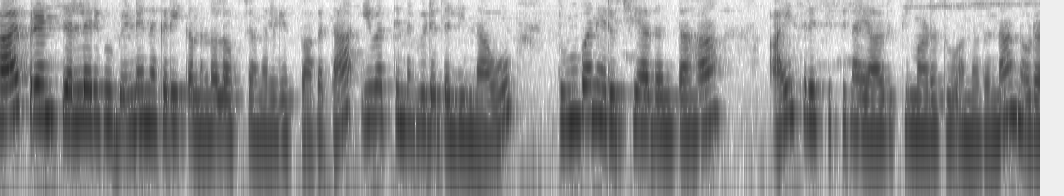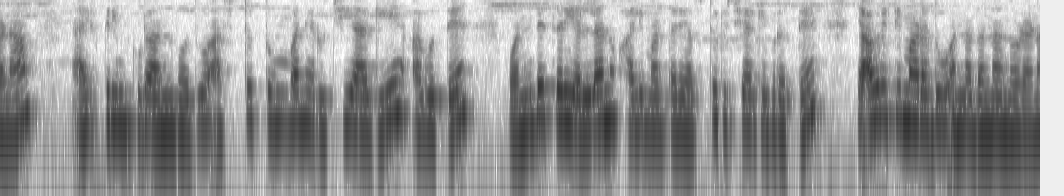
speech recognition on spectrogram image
ಹಾಯ್ ಫ್ರೆಂಡ್ಸ್ ಎಲ್ಲರಿಗೂ ಬೆಣ್ಣೆ ನಗರಿ ಕನ್ನಡ ಲಾಗ್ಸ್ ಚಾನಲ್ಗೆ ಸ್ವಾಗತ. ಇವತ್ತಿನ ವಿಡಿಯೋದಲ್ಲಿ ನಾವು ತುಂಬಾ ರುಚಿಯಾದಂತಹ ಐಸ್ ರೆಸಿಪಿನ ಯಾವ ರೀತಿ ಮಾಡೋದು ಅನ್ನೋದನ್ನು ನೋಡೋಣ. ಐಸ್ ಕ್ರೀಮ್ ಕೂಡ ಅನ್ಬೋದು. ಅಷ್ಟು ತುಂಬಾ ರುಚಿಯಾಗಿ ಆಗುತ್ತೆ. ಒಂದೇ ಸರಿ ಎಲ್ಲನೂ ಖಾಲಿ ಮಾಡ್ತಾರೆ, ಅಷ್ಟು ರುಚಿಯಾಗಿ ಬರುತ್ತೆ. ಯಾವ ರೀತಿ ಮಾಡೋದು ಅನ್ನೋದನ್ನು ನೋಡೋಣ.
